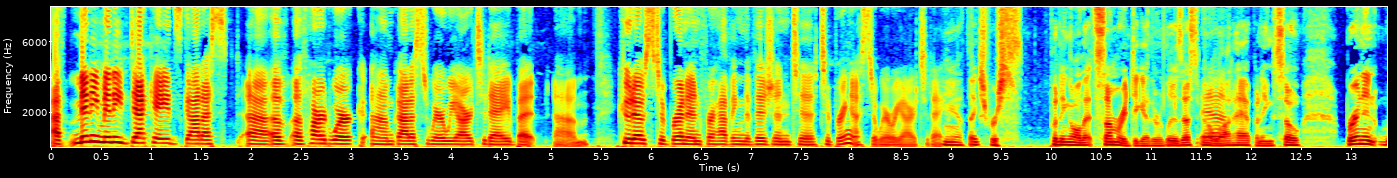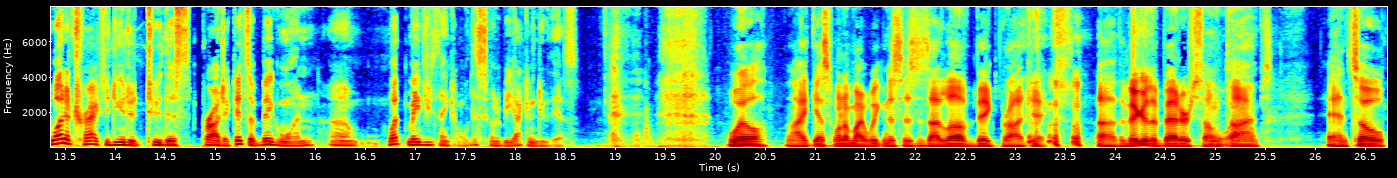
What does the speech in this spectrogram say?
uh, many many decades got us uh, of, of hard work um, got us to where we are today. But um, kudos to Brennon for having the vision to to bring us to where we are today. Yeah, thanks for. S- putting all that summary together, Liz. That's been yeah. a lot happening. So, Brennon, what attracted you to, to this project? It's a big one. Um, what made you think, oh, this is going to be, I can do this? Well, I guess one of my weaknesses is I love big projects. uh, the bigger the better sometimes. Oh, wow. And so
